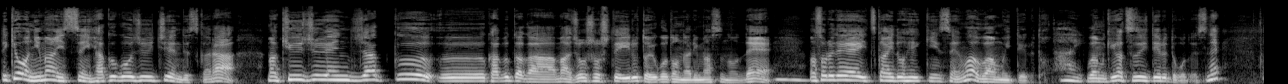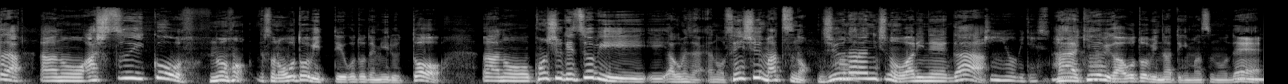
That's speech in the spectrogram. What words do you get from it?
で、今日は2万1151円ですから、まあ90円弱、株価が、まあ上昇しているということになりますので、うん、まあそれで5日移動平均線は上向いていると。はい。上向きが続いているということですね。ただ、あの、明日以降の、その応答日っていうことで見ると、あの、今週月曜日、あ、ごめんなさい、あの、先週末の17日の終値が、はい、金曜日ですね。はい、金曜日が青当日になってきますので、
